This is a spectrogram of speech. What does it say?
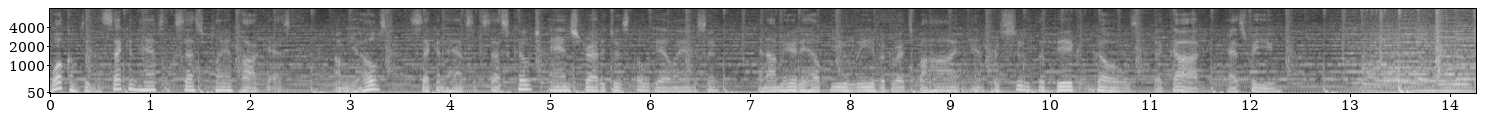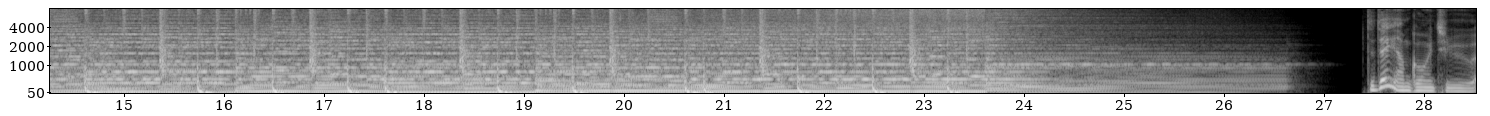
Welcome to the Second Half Success Plan Podcast. I'm your host, Second Half Success Coach and Strategist Odell Anderson, and I'm here to help you leave regrets behind and pursue the big goals that God has for you. Today I'm going to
